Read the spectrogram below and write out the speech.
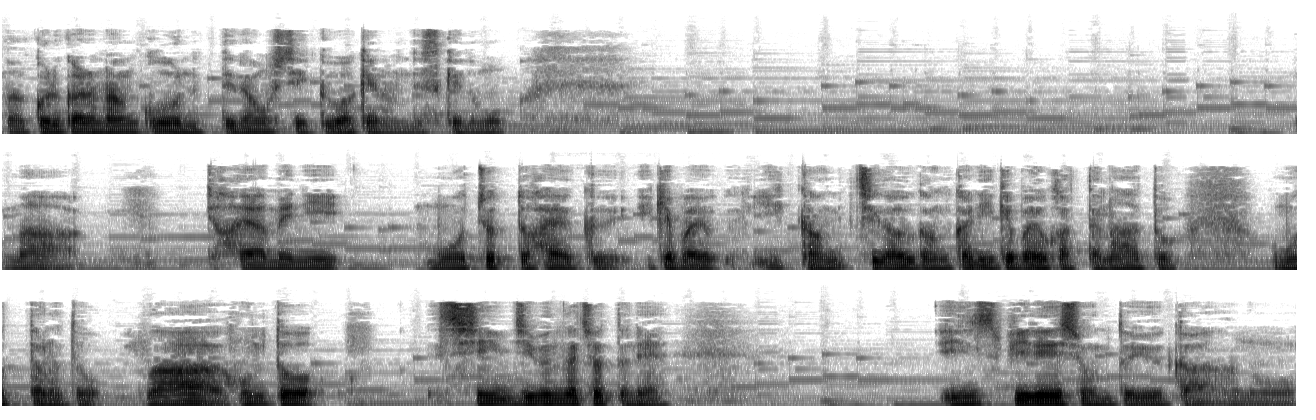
まあ、これから軟膏を塗って直していくわけなんですけども、まあ、早めに、もうちょっと早く行けばよ、いか違う眼科に行けばよかったなと思ったのと、まあ、本当し自分がちょっとね、インスピレーションというか、あの、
